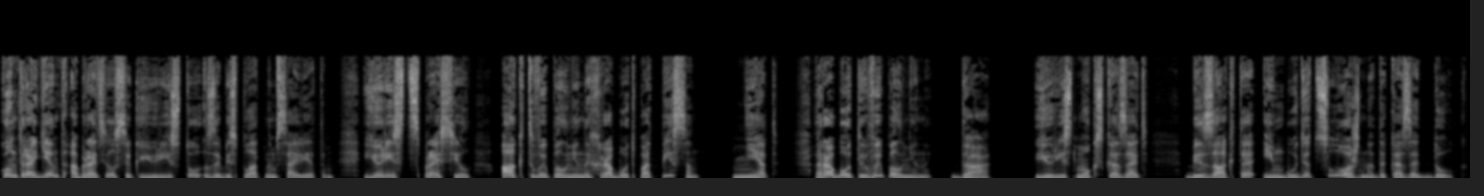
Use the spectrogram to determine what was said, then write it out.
Контрагент обратился к юристу за бесплатным советом. Юрист спросил, акт выполненных работ подписан? Нет. Работы выполнены? Да. Юрист мог сказать, без акта им будет сложно доказать долг.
